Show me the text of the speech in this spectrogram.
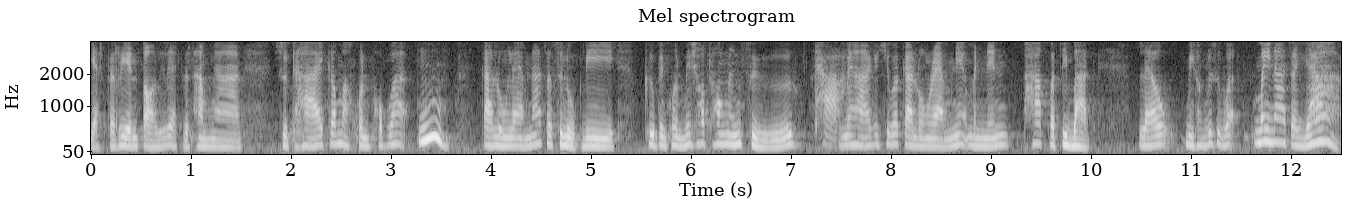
อยากจะเรียนต่อหรืออยากจะทำงาน สุดท้ายก็มาค้นพบว่า อืมการโรงแรมน่าจะสนุกดี คือเป็นคนไม่ชอบท่องหนังสือค่ะใช่ไหมคะก็คิดว่าการโรงแรมเนี่ยมันเน้นภาคปฏิบัติ แล้วมีความรู้สึกว่าไม่น่าจะยาก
